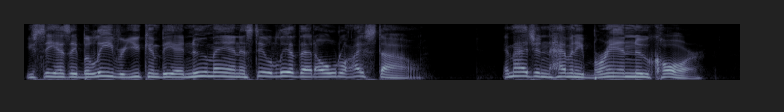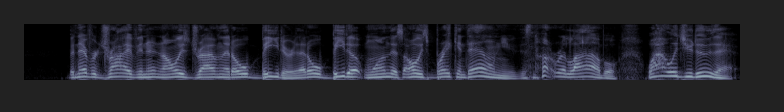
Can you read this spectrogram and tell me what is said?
You see, as a believer, you can be a new man and still live that old lifestyle. Imagine having a brand new car but never driving it and always driving that old beater, that old beat up one that's always breaking down on you, that's not reliable. Why would you do that?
